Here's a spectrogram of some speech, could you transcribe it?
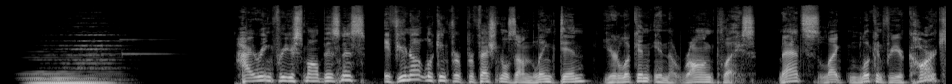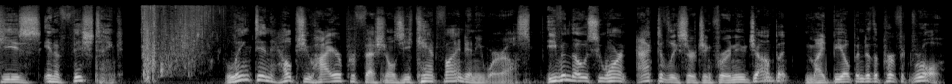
Hiring for your small business? If you're not looking for professionals on LinkedIn, you're looking in the wrong place. That's like looking for your car keys in a fish tank. LinkedIn helps you hire professionals you can't find anywhere else, even those who aren't actively searching for a new job but might be open to the perfect role.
